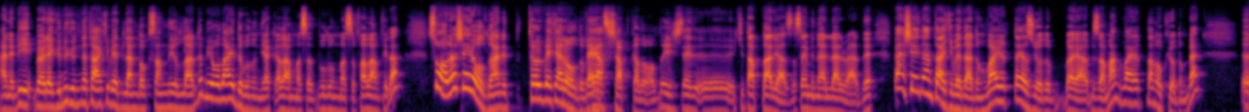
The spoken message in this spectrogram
Hani bir böyle günü gününe takip edilen 90'lı yıllarda bir olaydı bunun yakalanması, bulunması falan filan. Sonra şey oldu hani tövbekar oldu, beyaz şapkalı oldu. İşte e, kitaplar yazdı, seminerler verdi. Ben şeyden takip ederdim. Wired'da yazıyordu bayağı bir zaman. Wired'dan okuyordum ben. E,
